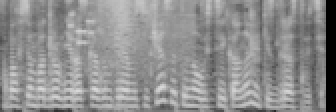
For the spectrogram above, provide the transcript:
Обо всем подробнее расскажем прямо сейчас. Это новости экономики. Здравствуйте.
